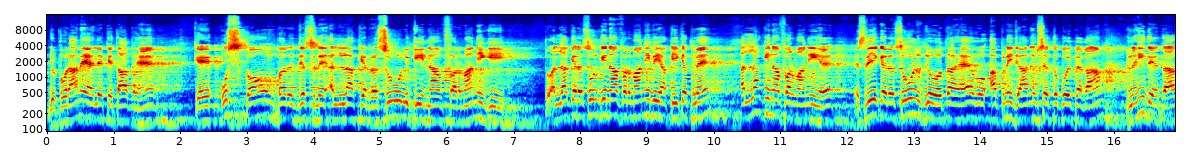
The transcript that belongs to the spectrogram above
جو پرانے اہل کتاب ہیں، کہ اس قوم پر جس نے اللہ کے رسول کی نافرمانی کی، تو اللہ کے رسول کی نافرمانی بھی حقیقت میں اللہ کی نافرمانی ہے۔ اس لیے کہ رسول جو ہوتا ہے، وہ اپنی جانب سے تو کوئی پیغام نہیں دیتا۔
